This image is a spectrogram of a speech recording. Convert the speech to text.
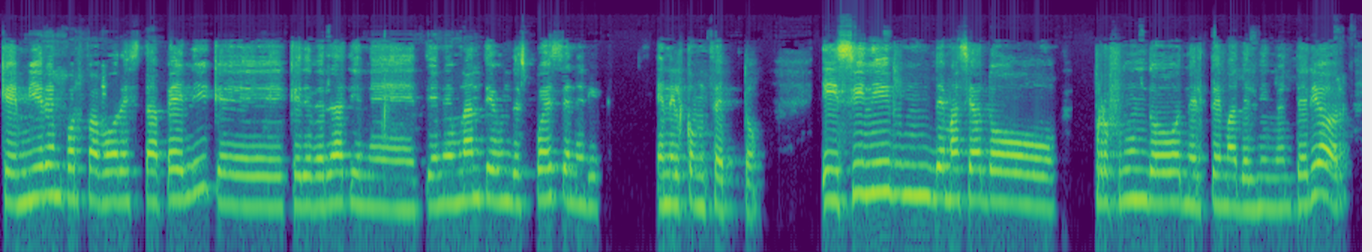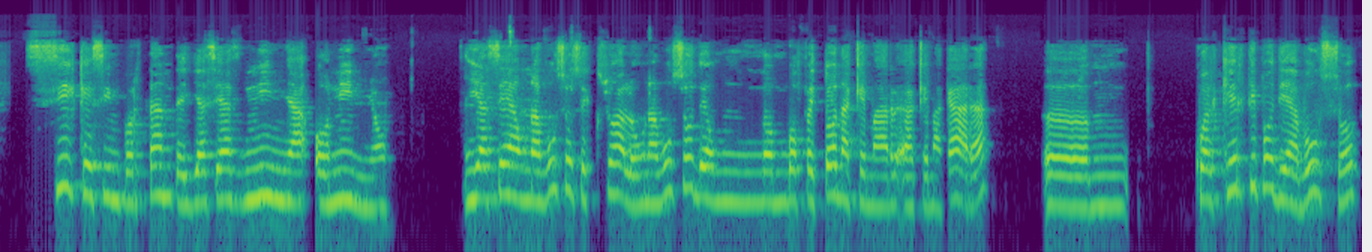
que miren por favor esta peli, que, de verdad tiene, tiene un antes y un después en el, en el concepto. Y sin ir demasiado profundo en el tema del niño interior, sí que es importante, ya seas niña o niño, ya sea un abuso sexual o un abuso de un, bofetón a quemar, a quemacara, Em, cualquier tipo de abuso,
